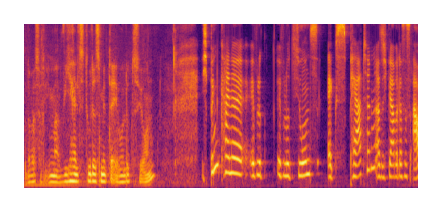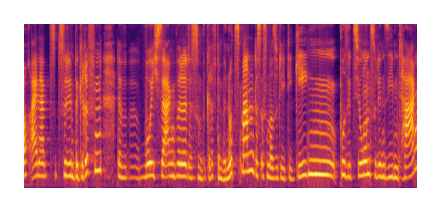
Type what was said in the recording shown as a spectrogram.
oder was auch immer. Wie hältst du das mit der Evolution? Ich bin keine Evolu Evolutionsexpertin. Also ich glaube, das ist auch einer zu, zu den Begriffen, der, wo ich sagen würde, das ist ein Begriff, den benutzt man. Das ist mal so die, die Gegenposition zu den sieben Tagen.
